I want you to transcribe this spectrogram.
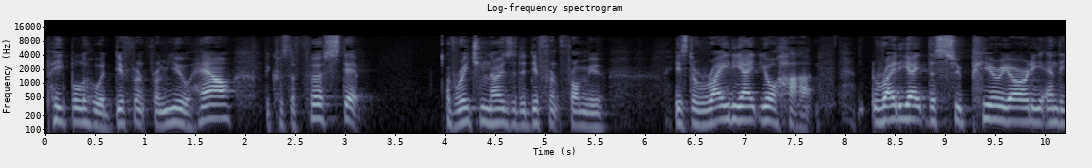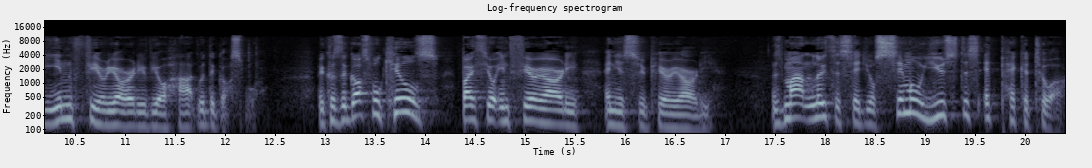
people who are different from you. How? Because the first step of reaching those that are different from you is to radiate your heart, radiate the superiority and the inferiority of your heart with the gospel. Because the gospel kills both your inferiority and your superiority. As Martin Luther said, your simul justus et peccator.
